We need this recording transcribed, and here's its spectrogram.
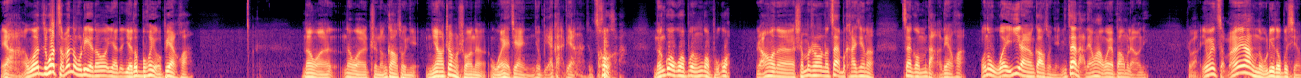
哎呀，我我怎么努力也都也也都不会有变化。那我那我只能告诉你，你要这么说呢，我也建议你就别改变了，就凑合吧。能过过，不能过不过。然后呢，什么时候呢再不开心了，再给我们打个电话。我那我也依然要告诉你，你再打电话我也帮不了你，是吧？因为怎么样努力都不行。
